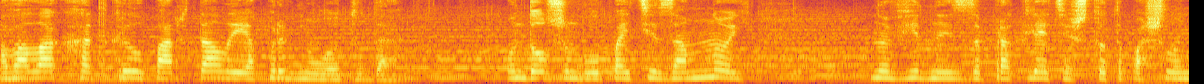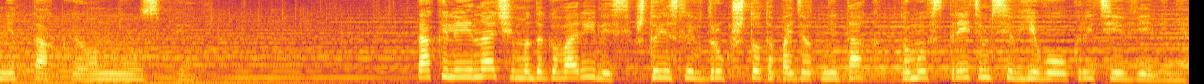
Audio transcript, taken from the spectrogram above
Авалак открыл портал, и я прыгнула туда. Он должен был пойти за мной, но, видно, из-за проклятия что-то пошло не так, и он не успел. Так или иначе, мы договорились, что если вдруг что-то пойдет не так, то мы встретимся в его укрытии в Велине.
